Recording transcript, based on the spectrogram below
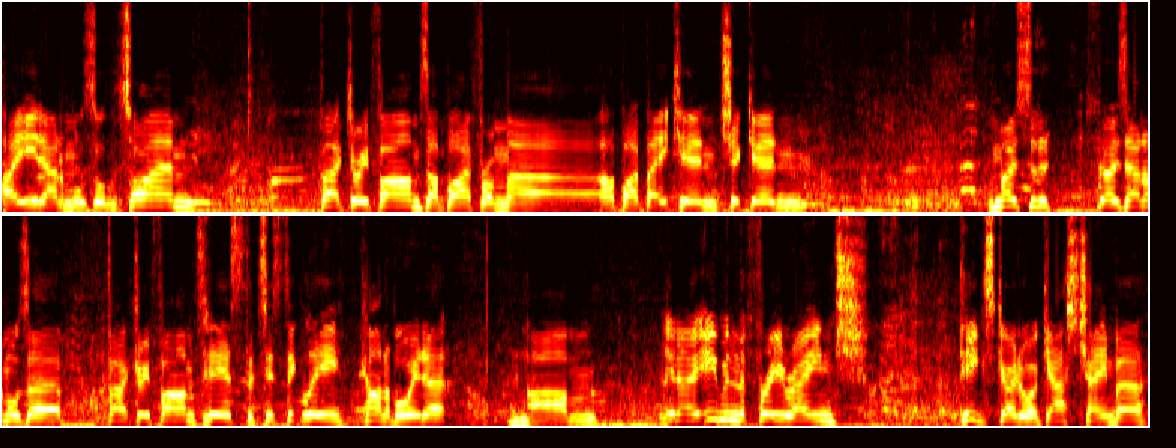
I eat animals all the time. Factory farms, I buy from. Uh, I buy bacon, chicken. Most of the, those animals are factory farmed here. Statistically, can't avoid it. Um, you know, even the free range pigs go to a gas chamber.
